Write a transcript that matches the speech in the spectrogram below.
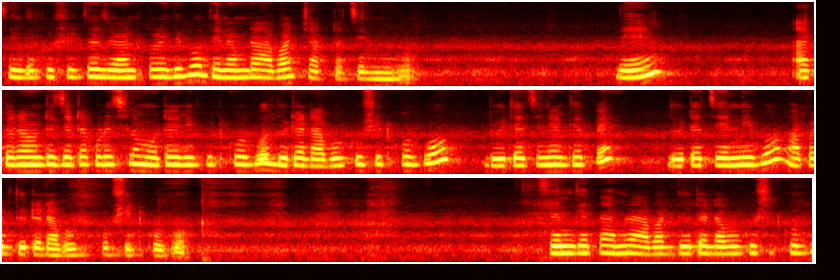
সিঙ্গেল ক্রোশেট দিয়ে জয়েন্ট করে দিব দেন আমরা আবার চারটা চেন নিব। দেন আগের রাউন্ডে যেটা করেছিলাম, ওটাই রিপিট করব, দুইটা ডাবল ক্রোশেট করব, দুইটা চেনের গ্যাপে দুইটা চেন নিব, আবার দুইটা ডাবল ক্রোশেট করব। সেম গ্যাপে আমরা আবার দুইটা ডাবল ক্রোশেট করব।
